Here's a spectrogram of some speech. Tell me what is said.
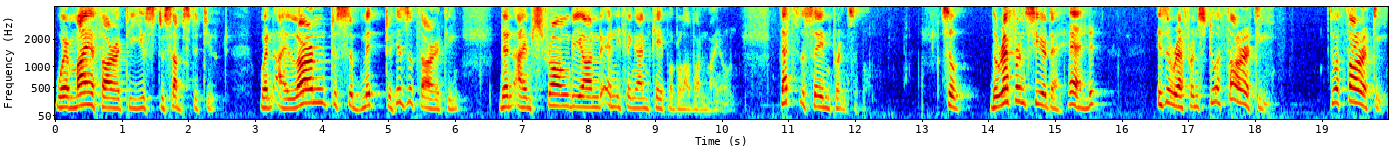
where my authority used to substitute. When I learn to submit to his authority, then I'm strong beyond anything I'm capable of on my own. That's the same principle. So the reference here to head is a reference to authority. To authority.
